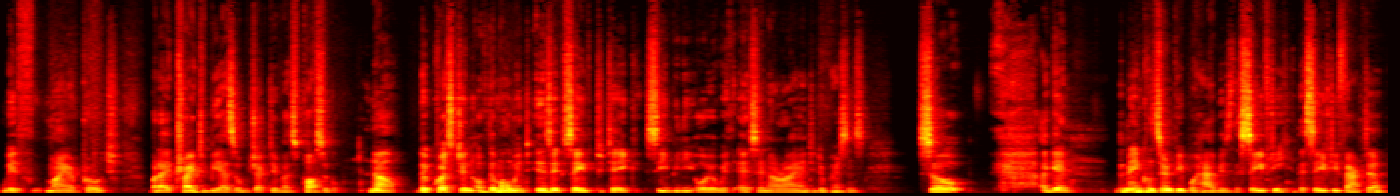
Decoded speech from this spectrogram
with my approach, but I try to be as objective as possible. Now, the question of the moment is it safe to take CBD oil with SNRI antidepressants? So, again, the main concern people have is the safety, the safety factor,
